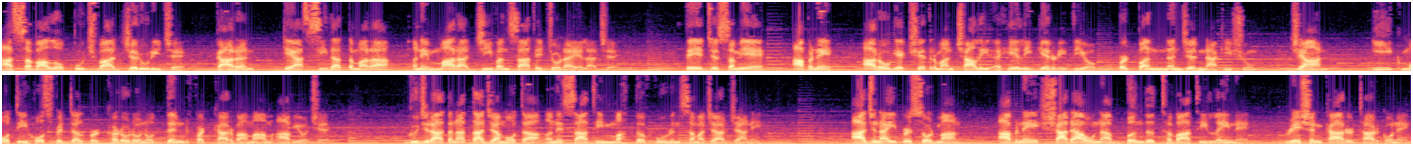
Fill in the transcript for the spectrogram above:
આ સવાલો પૂછવા જરૂરી છે, કારણ કે આ સીધા તમારા અને મારા જીવન સાથે જોડાયેલા છે. તે જ સમયે, આપણે આરોગ્ય ક્ષેત્રમાં ચાલી રહેલી ગેરરીતિઓ પર પણ નજર નાખીશું. જાન એક મોટી હોસ્પિટલ પર કરોડોનો દંડ ફટકારવામાં આવ્યો છે. ગુજરાતના તાજા મોટા અને સાથી મહત્વપૂર્ણ સમાચાર જાણી આજના એપિસોડમાં આપણે શાળાઓના બંધ થવાથી લઈને રેશન કાર્ડ ધારકોને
